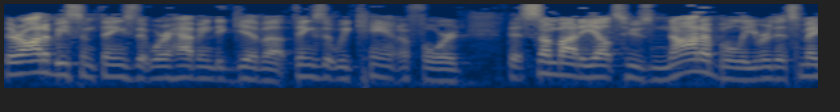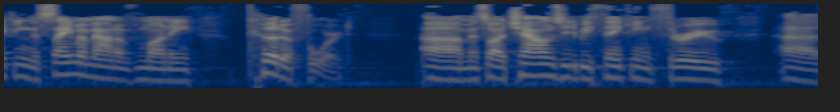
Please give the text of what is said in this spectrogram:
there ought to be some things that we're having to give up, things that we can't afford, that somebody else who's not a believer, that's making the same amount of money, could afford. Um, and so I challenge you to be thinking through uh,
